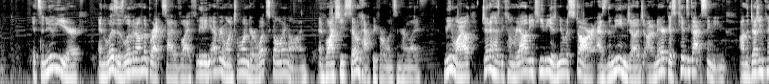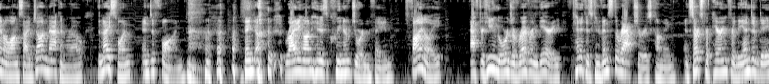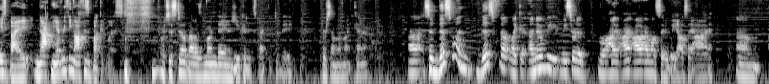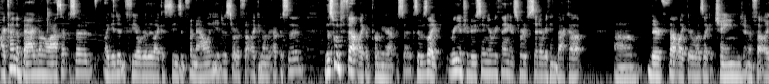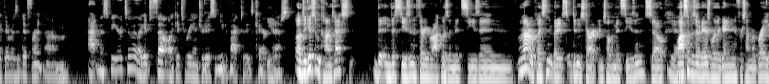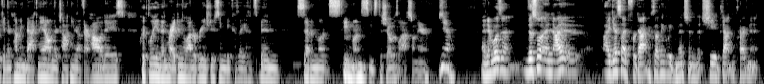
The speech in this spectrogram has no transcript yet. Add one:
It's a new year, and Liz is living on the bright side of life, leading everyone to wonder what's going on and why she's so happy for once in her life. Meanwhile, Jenna has become reality TV's newest star as the mean judge on America's Kids Got Singing on the judging panel alongside John McEnroe, the nice one, and D'Fwan, riding on his Queen of Jordan fame. Finally, after hearing the words of Reverend Gary, Kenneth is convinced the rapture is coming and starts preparing for the end of days by knocking everything off his bucket list. Which is still about as mundane as you could expect it to be for someone like Kenneth. Uh, so this one, this felt like a, I know we, we sort of well I, I I won't say we I'll say I um, I kind of bagged on the last episode like it didn't feel really like a season finale it just sort of felt like another episode this one felt like a premiere episode because it was like reintroducing everything it sort of set everything back up um, there felt like there was like a change and it felt like there was a different um, atmosphere to it like it felt like it's reintroducing you back to these characters Yes. Oh, to give some context, in this season, 30 Rock was a mid-season, well, not replacement, but it's, it didn't start until the mid-season. So Yeah. last episode airs where they're getting in for summer break and they're coming back now and they're talking about their holidays quickly and then right doing a lot of reintroducing because I guess it's been seven months, 8 Mhm. months since the show was last on air. So- Yeah, and it wasn't this one. And I, I guess I'd forgotten because I think we'd mentioned that she had gotten pregnant.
